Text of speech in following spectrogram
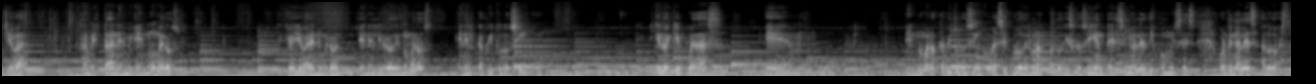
llevar está en, en números. Te quiero llevar el, número, en el libro de números en el capítulo 5 y quiero que puedas em, en números capítulo 5 versículo del 1 al 4 dice lo siguiente. El Señor les dijo a Moisés ordénales a los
